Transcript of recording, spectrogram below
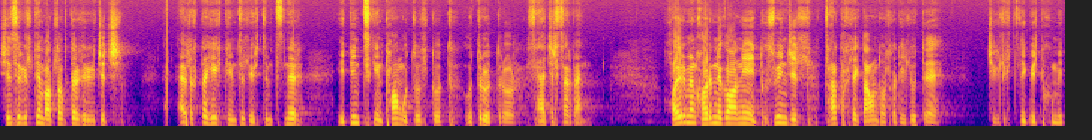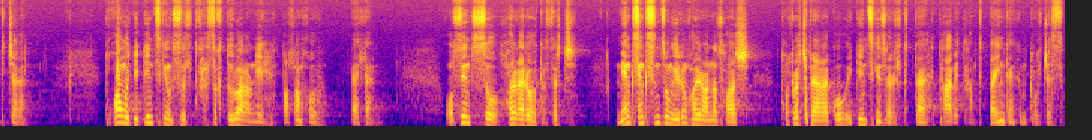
шин сэргэлтийн бодлого дээр хэрэгжиж авилгатай хийх тэмцэл эрчимцснэр эдийн засгийн тоон үзүүлэлтүүд өдөр өдрөөр сайжирсаар байна. 2021 оны төсвийн жил цар тахлыг даван туулахад илүүтэй чиглэгдсэнийг бид бүхэн мэдж байгаа. Тухайн үед эдийн засгийн өсөлт хасах 4.7% байлаа улсын төсөв 20 гаруй тасарч 1992 оноос хойш тулгарч байгаагүй эдийн засгийн сорилттой та бид хамтдаа энэ танхим тулж байсан.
